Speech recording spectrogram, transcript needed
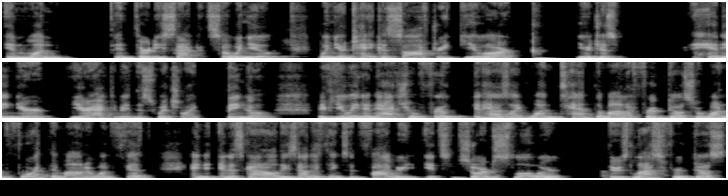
in one in 30 seconds. So when mm-hmm. you when you take a soft drink, you are you're just hitting your you're activating the switch like bingo. If you eat a natural fruit, it has like one tenth amount of fructose or one fourth amount or one fifth, and, and it's got all these other things in fiber. It's absorbed slower. There's less fructose,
